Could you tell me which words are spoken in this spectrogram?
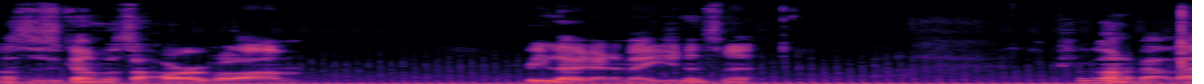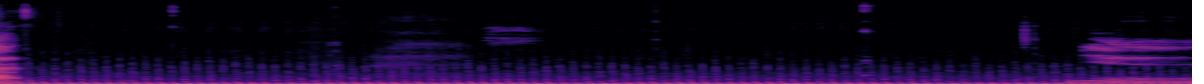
This is a gun with a horrible um reload animation, isn't it? Forgotten about that. Yeah.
